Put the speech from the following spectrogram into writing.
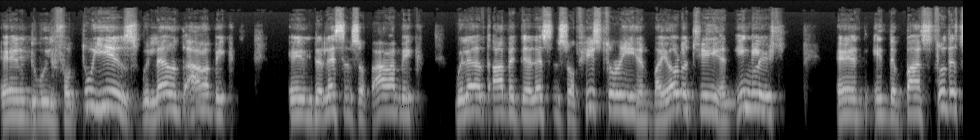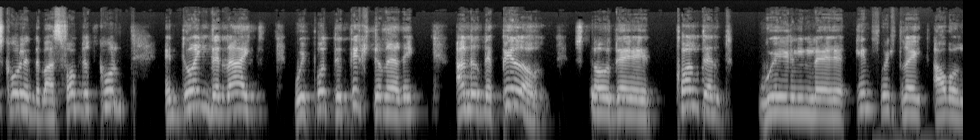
And we, for two years, we learned Arabic in the lessons of Arabic. We learned Arabic the lessons of history and biology and English. And in the bus to the school, in the bus from the school. And during the night, we put the dictionary under the pillow. So the content will uh, infiltrate our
